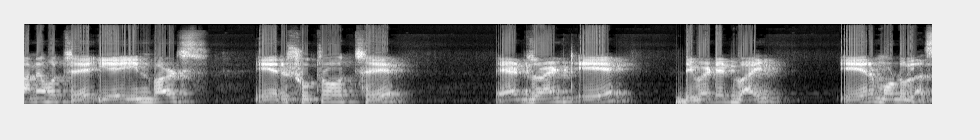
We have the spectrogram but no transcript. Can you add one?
মানে হচ্ছে এ ইনভার্স এর সূত্র হচ্ছে অ্যাডজয়েন্ট এ ডিভাইডেড বাই এর মডুলাস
